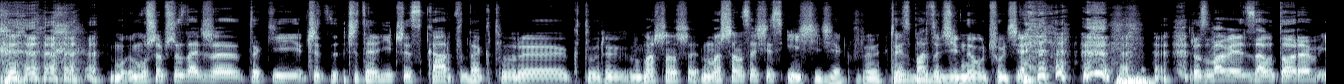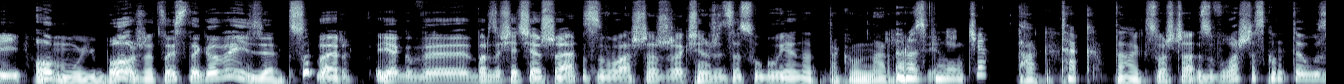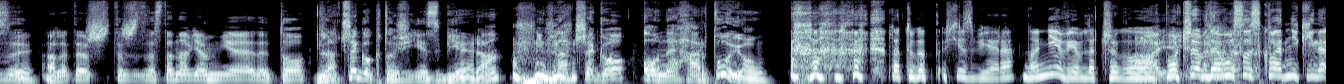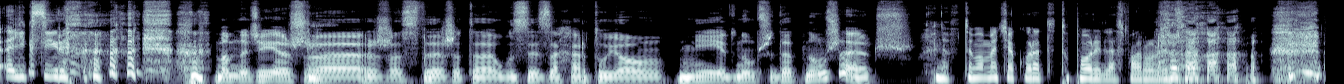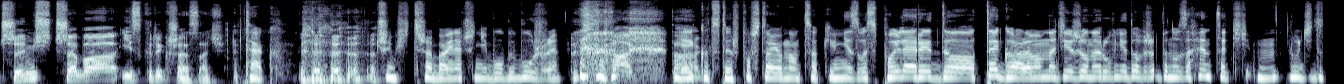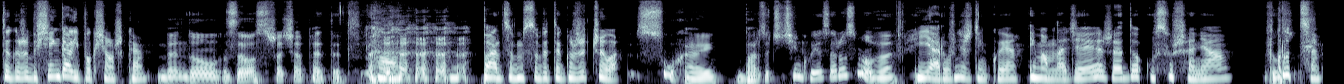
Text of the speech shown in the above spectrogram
Muszę przyznać, że taki czy, czytelniczy skarb, na który, który ma szansę, ma szansę się ziścić, jakby. To jest bardzo dziwne uczucie. Rozmawiać z autorem i o mój Boże, coś z tego wyjdzie. Super. Jakby bardzo się cieszę, zwłaszcza, że księżyc zasługuje na taką narrację. Rozwinięcie? Tak. Tak. Tak, zwłaszcza, zwłaszcza skąd te łzy, ale też, też zastanawia mnie to, dlaczego ktoś je zbiera i dlaczego one hartują. Dlaczego ktoś je zbiera? No nie wiem, dlaczego potrzebne mu są składniki na eliksiry. Mam nadzieję, że, że, że te łzy zahartują niejedną przydatną rzecz. No w tym momencie akurat topory dla Swarożyca. Czymś trzeba iskry krzesać. Tak. Czymś trzeba, inaczej nie byłoby burzy. Tak, tak. Jejku, to już powstają nam całkiem niezłe spoilery do tego, ale mam nadzieję, że one dobrze będą zachęcać mm, ludzi do tego, żeby sięgali po książkę. Będą zaostrzać apetyt. O, bardzo bym sobie tego życzyła. Słuchaj, bardzo ci dziękuję za rozmowę. Ja również dziękuję. I mam nadzieję, że do usłyszenia Do wkrótce.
